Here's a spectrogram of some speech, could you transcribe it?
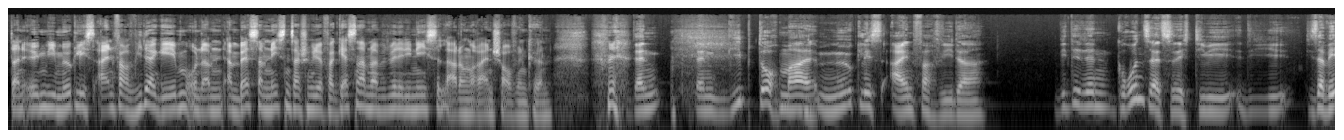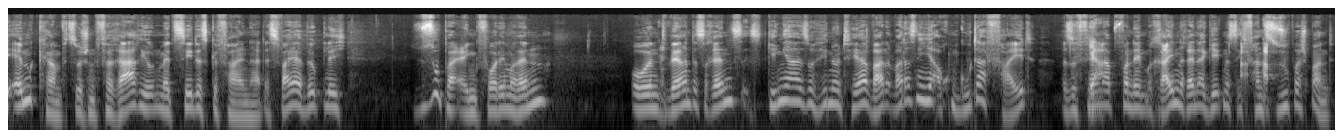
dann irgendwie möglichst einfach wiedergeben und am, am besten am nächsten Tag schon wieder vergessen haben, damit wir die nächste Ladung reinschaufeln können. dann, dann gib doch mal möglichst einfach wieder, wie dir denn grundsätzlich die, die, dieser WM-Kampf zwischen Ferrari und Mercedes gefallen hat. Es war ja wirklich super eng vor dem Rennen. Und während des Rennens, es ging ja so hin und her, war, war das nicht auch ein guter Fight? Also fernab ja. von dem reinen Rennergebnis, ich fand es super spannend.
